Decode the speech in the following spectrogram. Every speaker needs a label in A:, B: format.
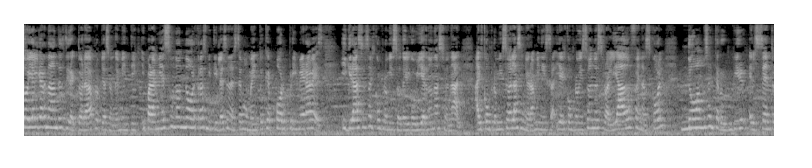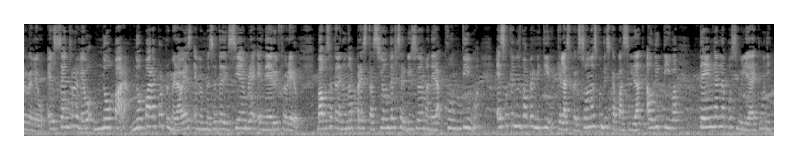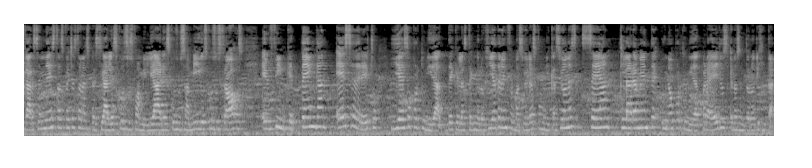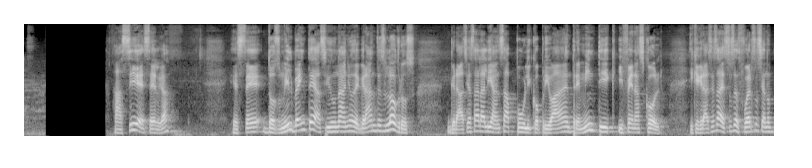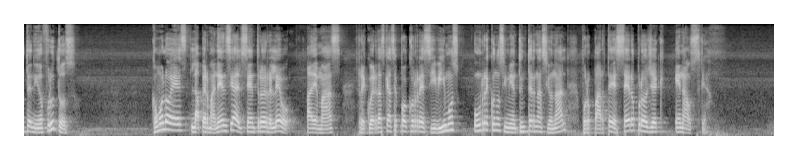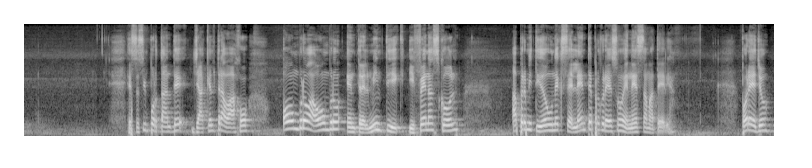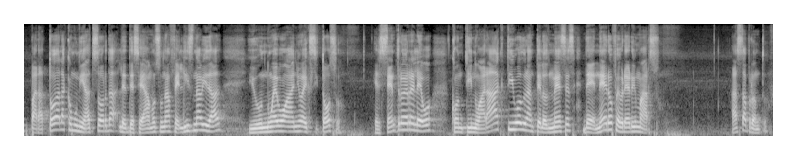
A: Soy Elga Hernández, directora de apropiación de Mintic y para mí es un honor transmitirles en este momento que por primera vez y gracias al compromiso del gobierno nacional, al compromiso de la señora ministra y el compromiso de nuestro aliado FENASCOL, no vamos a interrumpir el centro de relevo. El centro de relevo no para, no para por primera vez en los meses de diciembre, enero y febrero. Vamos a tener una prestación del servicio de manera continua. Eso que nos va a permitir que las personas con discapacidad auditiva tengan la posibilidad de comunicarse en estas fechas tan especiales con sus familiares, con sus amigos, con sus trabajos, en fin, que tengan ese derecho y esa oportunidad de que las tecnologías de la información y las comunicaciones sean claramente una oportunidad para ellos en los entornos digitales.
B: Así es, Elga. Este 2020 ha sido un año de grandes logros, gracias a la alianza público-privada entre Mintic y FENASCOL y que gracias a estos esfuerzos se han obtenido frutos. ¿Cómo lo es la permanencia del centro de relevo? Además, recuerdas que hace poco recibimos un reconocimiento internacional por parte de Zero Project en Austria. Esto es importante ya que el trabajo hombro a hombro entre el MINTIC y FENASCOL ha permitido un excelente progreso en esta materia. Por ello, para toda la comunidad sorda les deseamos una feliz Navidad y un nuevo año exitoso. El centro de relevo continuará activo durante los meses de enero, febrero y marzo. Hasta pronto.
